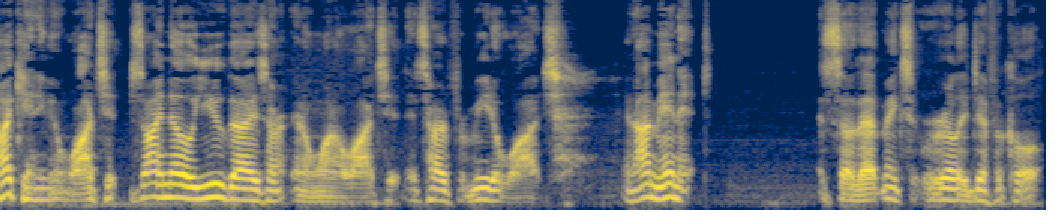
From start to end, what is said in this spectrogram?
I can't even watch it, so I know you guys aren't going to want to watch it. It's hard for me to watch, and I'm in it. So that makes it really difficult.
